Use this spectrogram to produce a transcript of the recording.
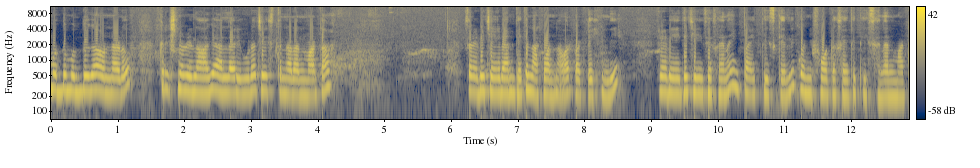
ముద్దు ముద్దుగా ఉన్నాడు. కృష్ణుడిలాగే అల్లరి కూడా చేస్తున్నాడు అనమాట సో రెడీ చేయడానికి అయితే నాకు వన్ అవర్ పట్టేసింది. రెడీ అయితే చేసేసాను. ఇంక పైకి తీసుకెళ్ళి కొన్ని ఫొటోస్ అయితే తీసాను అనమాట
